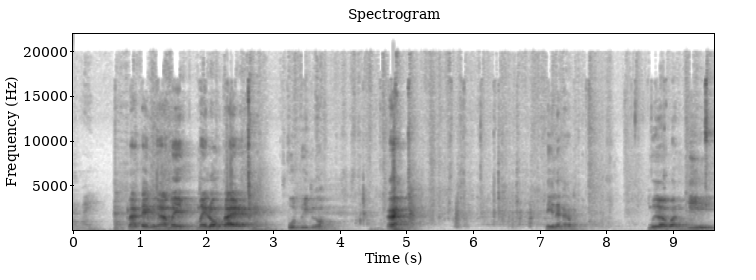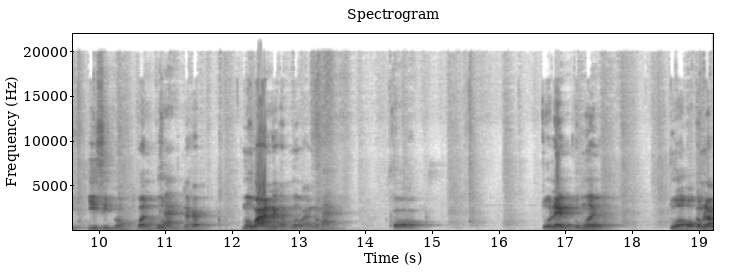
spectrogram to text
ใช่ไหมมาแต่เหนือไม่ไม่ล่องใต้เลยพูดผิดเนาะอะนี่นะครับ เมื่อวันที่ยี่สิบเนาะวันพุธค่ะนะครับ เมื่อวานนะครับ เมื่อวานเนาะค่ะก็ตัวแรกตัวเมื่อยตัวออกกำลัง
